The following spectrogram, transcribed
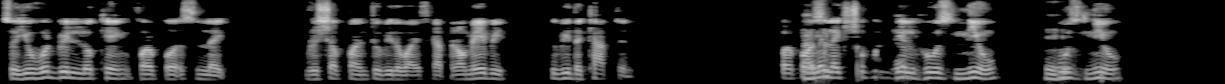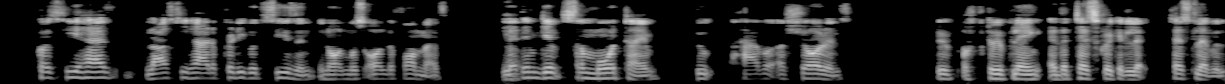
So you would be looking for a person like Rishabh Pant to be the vice captain, or maybe to be the captain. For a person I mean, like Shubman yeah. Gill, who's new, mm-hmm. who's new, because he has last he had a pretty good season in almost all the formats. Let him give some more time to have a assurance to to be playing at the Test cricket le- Test level,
